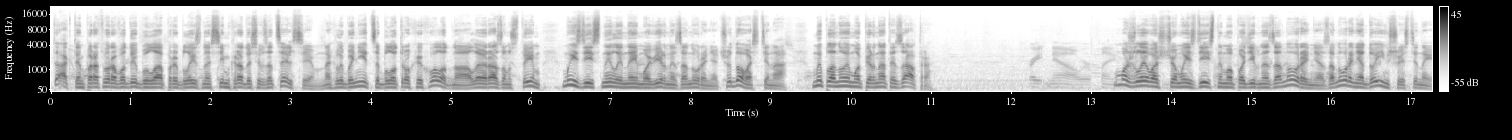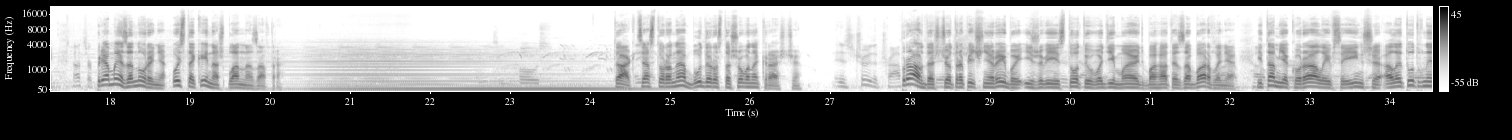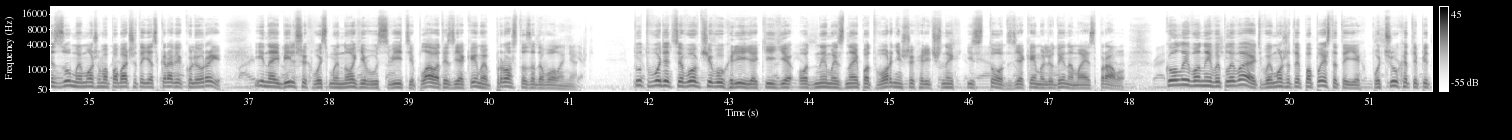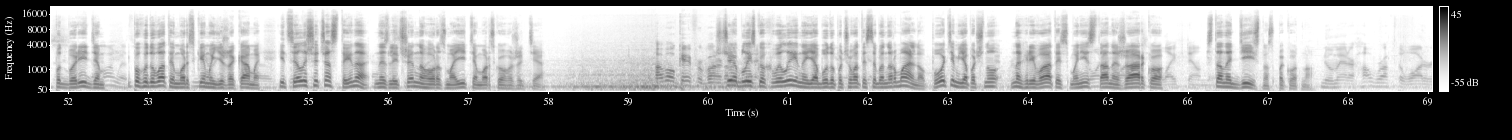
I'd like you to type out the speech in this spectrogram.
Так, температура води була приблизно 7 градусів за Цельсієм. На глибині це було трохи холодно, але разом з тим ми здійснили неймовірне занурення. Чудова стіна. Ми плануємо пірнати завтра. Можливо, що ми здійснимо подібне занурення, занурення до іншої стіни. Пряме занурення. Ось такий наш план на завтра. Так, ця сторона буде розташована краще. Правда, що тропічні риби і живі істоти у воді мають багате забарвлення, і там є корали і все інше. Але тут внизу ми можемо побачити яскраві кольори і найбільших восьминогів у світі, плавати з якими просто задоволення. Тут водяться вовчі вугрі, які є одним із найпотворніших річних істот, з якими людина має справу. Коли вони випливають, ви можете попистити їх, почухати під подборіддям і погодувати морськими їжаками. І це лише частина незліченного розмаїття морського життя. Ще близько хвилини я буду почувати себе нормально. Потім я почну нагріватись, мені стане жарко, стане дійсно спекотно.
